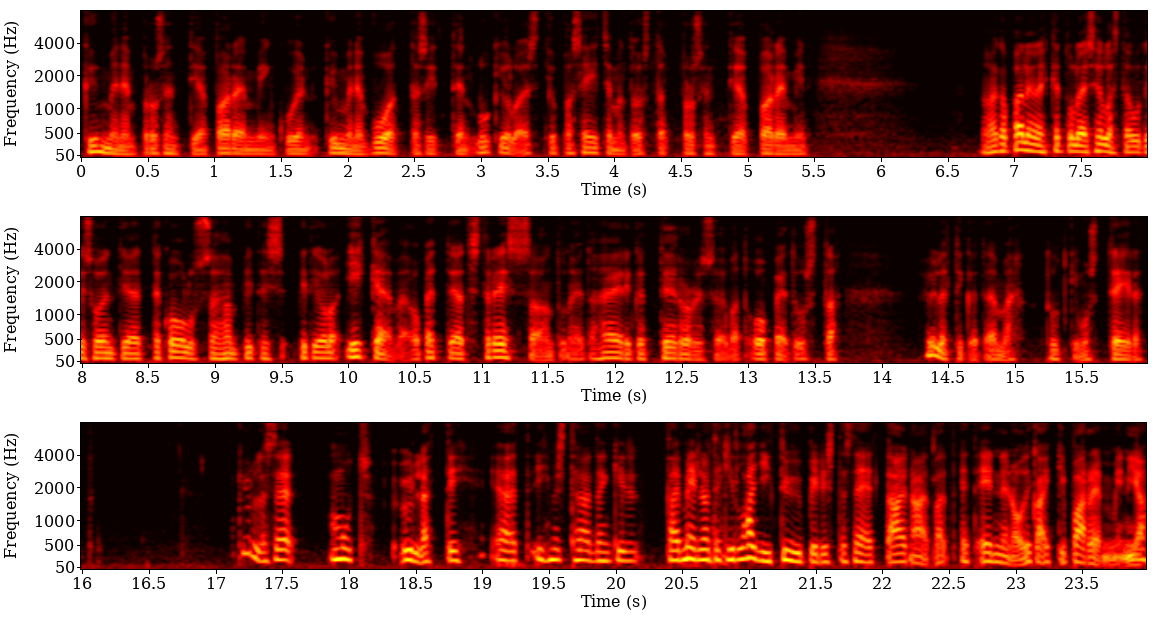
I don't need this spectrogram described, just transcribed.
10 prosenttia paremmin kuin 10 vuotta sitten, lukiolaiset jopa 17 prosenttia paremmin. No aika paljon ehkä tulee sellaista uutisointia, että koulussahan pitis, piti olla ikävä. Opettajat stressaantuneita, häiriköt terrorisoivat opetusta. Yllättikö tämä tutkimus teidät? Kyllä se mut yllätti. Ja että ihmiset jotenkin, tai meillä on jotenkin lajityypillistä se, että aina että, että ennen oli kaikki paremmin ja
